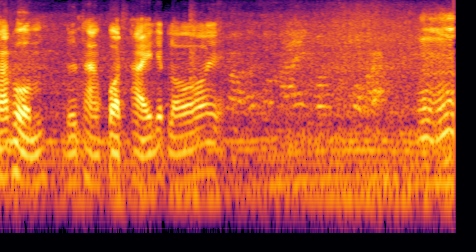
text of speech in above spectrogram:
ครับผม เดินทางปลอดภัยเรียบร้อยอืม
